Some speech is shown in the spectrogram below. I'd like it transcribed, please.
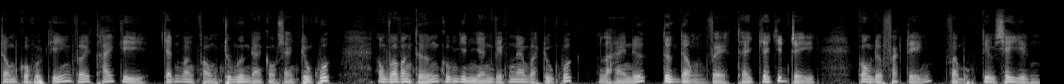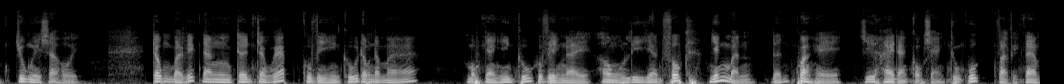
trong cuộc hội kiến với Thái Kỳ, chánh văn phòng Trung ương Đảng Cộng sản Trung Quốc, ông Võ Văn Thưởng cũng nhìn nhận Việt Nam và Trung Quốc là hai nước tương đồng về thể chế chính trị, con đường phát triển và mục tiêu xây dựng chủ nghĩa xã hội. Trong bài viết đăng trên trang web của Viện Nghiên cứu Đông Nam Á, một nhà nghiên cứu của viện này, ông Li Yanfok, nhấn mạnh đến quan hệ giữa hai đảng Cộng sản Trung Quốc và Việt Nam.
